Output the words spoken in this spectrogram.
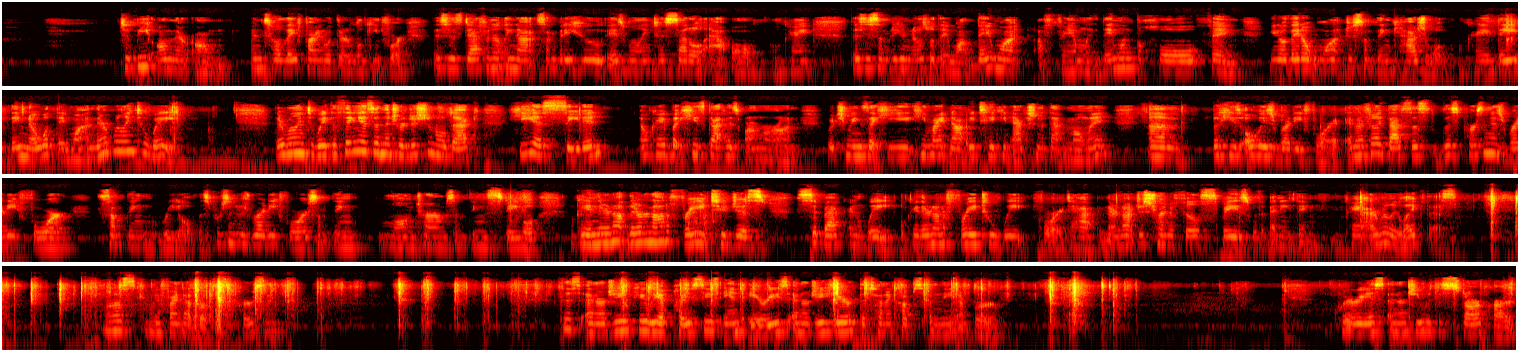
to be on their own until they find what they're looking for. This is definitely not somebody who is willing to settle at all, okay? This is somebody who knows what they want. They want a family. They want the whole thing. You know, they don't want just something casual, okay? They they know what they want and they're willing to wait. They're willing to wait. The thing is in the traditional deck, he is seated, okay, but he's got his armor on, which means that he he might not be taking action at that moment. Um but he's always ready for it. And I feel like that's this this person is ready for something real. This person is ready for something long term, something stable. Okay, and they're not they're not afraid to just sit back and wait. Okay, they're not afraid to wait for it to happen. They're not just trying to fill space with anything. Okay, I really like this. What else can we find out about this person? This energy, okay, we have Pisces and Aries energy here, the Ten of Cups and the Emperor. Aquarius energy with the star card.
